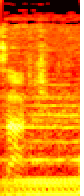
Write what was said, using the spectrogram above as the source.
Passat.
